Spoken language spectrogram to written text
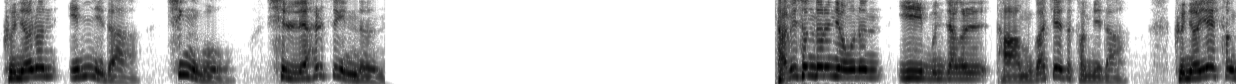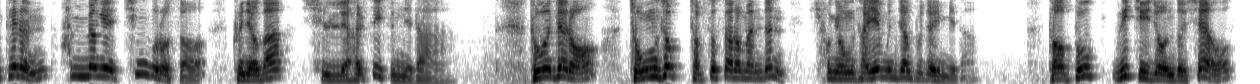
그녀는 입니다. 친구, 신뢰할 수 있는. 답이 손드는 영어는 이 문장을 다음과 같이 해석합니다. 그녀의 상태는 한 명의 친구로서 그녀가 신뢰할 수 있습니다. 두 번째로 종속 접속사로 만든 형용사의 문장 구조입니다. The book which is on the shelf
